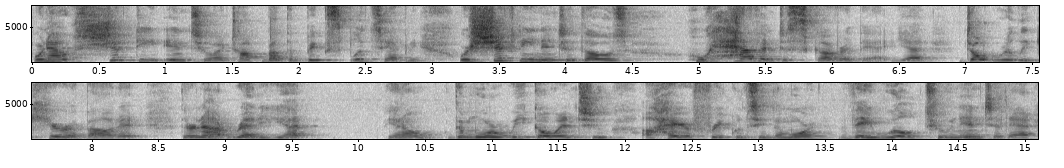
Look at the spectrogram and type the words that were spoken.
We're now shifting into, I talked about the big splits happening, we're shifting into those who haven't discovered that yet, don't really care about it, they're not ready yet. You know, the more we go into a higher frequency, the more they will tune into that.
